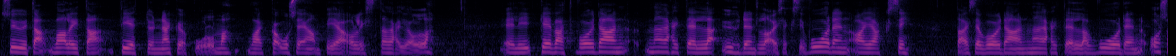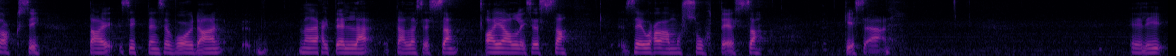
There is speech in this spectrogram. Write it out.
syytä valita tietty näkökulma, vaikka useampia olisi tarjolla. Eli kevät voidaan määritellä yhdenlaiseksi vuoden ajaksi tai se voidaan määritellä vuoden osaksi tai sitten se voidaan määritellä tällaisessa ajallisessa seuraamussuhteessa kesään. Eli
